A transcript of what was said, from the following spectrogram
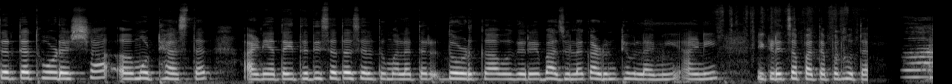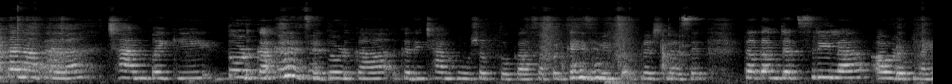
तर त्या थोड्याशा मोठ्या असतात. आणि आता इथं दिसत असेल तुम्हाला तर दोडका वगैरे बाजूला काढून ठेवलाय मी आणि इकडे चपात्या पण होतात. आता ना आपल्याला छानपैकी दोडका करायचा आहे दोडका कधी छान होऊ शकतो का असा पण काही जणींचा प्रश्न असेल. तर आमच्यात स्त्रीला आवडत नाही.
